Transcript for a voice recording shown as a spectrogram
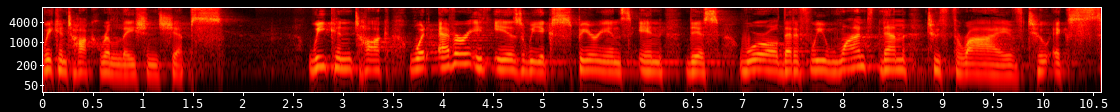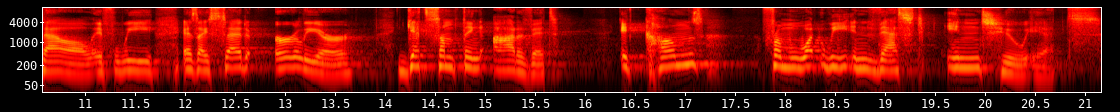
we can talk relationships we can talk whatever it is we experience in this world, that if we want them to thrive, to excel, if we, as I said earlier, get something out of it, it comes from what we invest into it.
